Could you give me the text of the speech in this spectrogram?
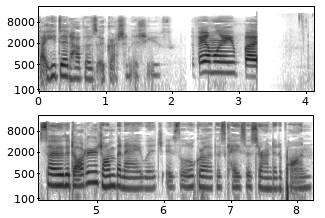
that he did have those aggression issues. The family, but so the daughter JonBenét, which is the little girl that this case is surrounded upon,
